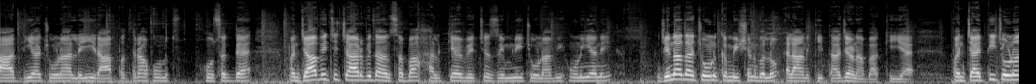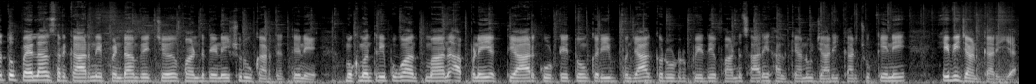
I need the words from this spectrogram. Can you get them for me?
ਆਦਿ ਦੀਆਂ ਚੋਣਾਂ ਲਈ ਰਾਹ ਪੱਧਰਾ ਹੋਣ, ਹੋ ਸਕਦਾ ਹੈ। ਪੰਜਾਬ ਵਿੱਚ ਚਾਰ ਵਿਧਾਨ ਸਭਾ ਹਲਕਿਆਂ ਵਿੱਚ ਜ਼ਿਮਨੀ ਚੋਣਾਂ ਵੀ ਹੋਣੀਆਂ ਨੇ। ਜਿਨ੍ਹਾਂ ਦਾ ਚੋਣ ਕਮਿਸ਼ਨ ਵੱਲੋਂ ਐਲਾਨ ਕੀਤਾ ਜਾਣਾ ਬਾਕੀ ਹੈ। ਪੰਚਾਇਤੀ ਚੋਣਾਂ ਤੋਂ ਪਹਿਲਾਂ ਸਰਕਾਰ ਨੇ ਪਿੰਡਾਂ ਵਿੱਚ ਫੰਡ ਦੇਣੇ ਸ਼ੁਰੂ ਕਰ ਦਿੱਤੇ ਨੇ। ਮੁੱਖ ਮੰਤਰੀ ਭਗਵੰਤ ਮਾਨ ਆਪਣੇ ਇਖਤਿਆਰ ਕੋਟੇ ਤੋਂ ਕਰੀਬ 50 ਕਰੋੜ ਰੁਪਏ ਦੇ ਫੰਡ ਸਾਰੇ ਹਲਕਿਆਂ ਨੂੰ ਜਾਰੀ ਕਰ ਚੁੱਕੇ ਨੇ। ਇਹ ਵੀ ਜਾਣਕਾਰੀ ਹੈ।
